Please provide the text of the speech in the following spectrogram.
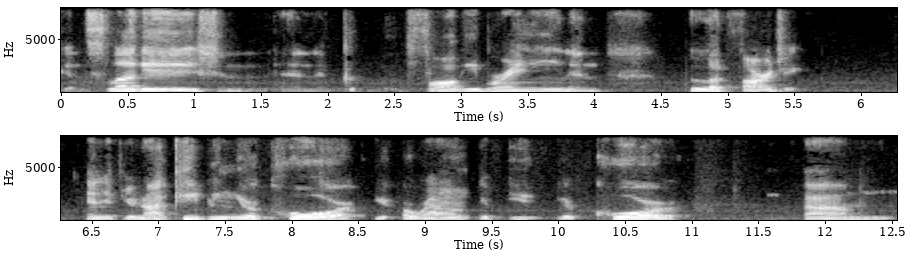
getting sluggish and, and foggy brain and lethargy. And if you're not keeping your core around, if you your core um,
